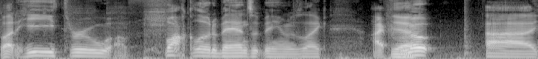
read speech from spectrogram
but he threw a fuckload of bands at me and was like, "I Yeah. promote. Uh,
